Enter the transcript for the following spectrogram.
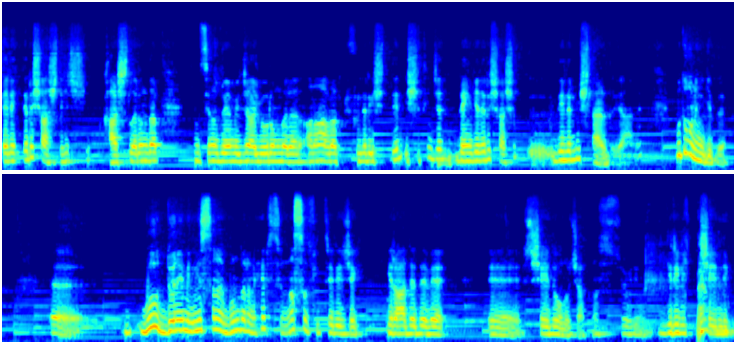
felekleri şaştı. Hiç karşılarında kimsenin duyamayacağı yorumları, ana avrat küfürleri işitti, işitince dengeleri şaşıp e, delirmişlerdi yani. Bu da onun gibi. Ee, bu dönemin insanı bunların hepsini nasıl filtreleyecek iradede ve e, şeyde olacak, nasıl söyleyeyim, dirilikte, Ben şeylikte.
